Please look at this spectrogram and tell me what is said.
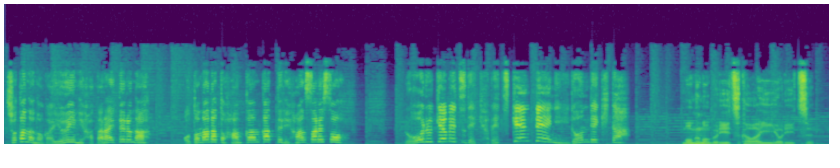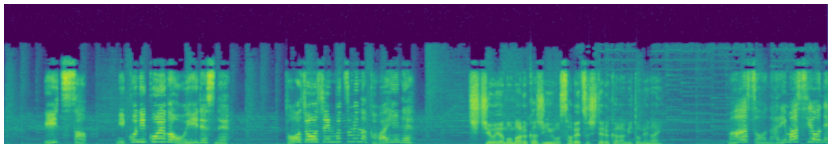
初太なのが優位に働いてるな。大人だと反感勝手離反されそう。ロールキャベツでキャベツ検定に挑んできた。もぐもぐリーツかわいいよリーツ。リーツさんニコニコ笑顔いいですね。登場人物みな可愛いね。父親もマルカ人を差別してるから認めない。まあそうなりますよね。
